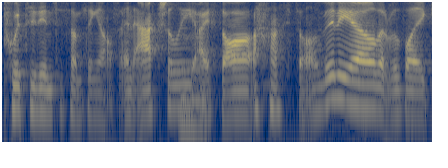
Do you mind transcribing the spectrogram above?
puts it into something else. And actually Mm-hmm. I saw I saw a video that was like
